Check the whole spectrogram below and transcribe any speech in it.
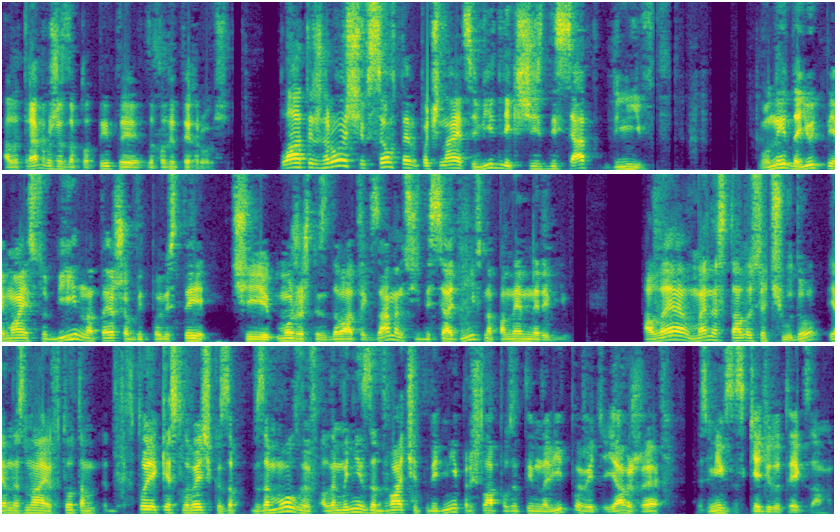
але треба вже заплатити, заплатити гроші. Платиш гроші, все в тебе починається відлік 60 днів. Вони дають PMI собі на те, щоб відповісти, чи можеш ти здавати екзамен 60 днів на панельне рев'ю. Але в мене сталося чудо. Я не знаю, хто там, хто яке словечко замовив, але мені за 2 чи 3 дні прийшла позитивна відповідь, і я вже зміг заскедюлити екзамен.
